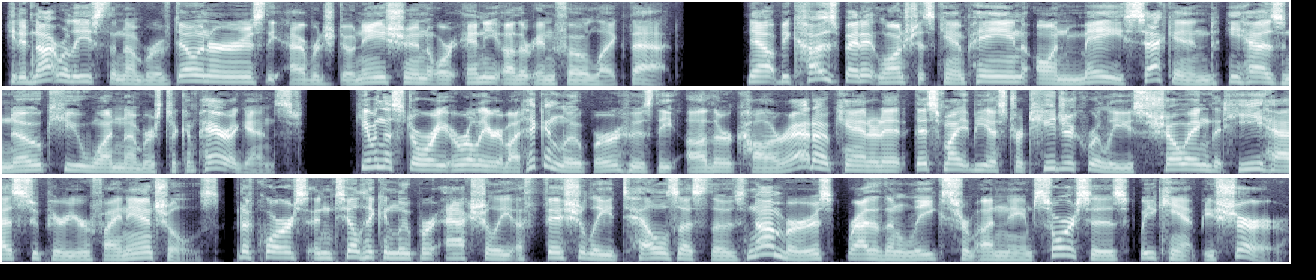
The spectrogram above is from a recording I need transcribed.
He did not release the number of donors, the average donation, or any other info like that. Now, because Bennet launched his campaign on May 2nd, he has no Q1 numbers to compare against. Given the story earlier about Hickenlooper, who's the other Colorado candidate, this might be a strategic release showing that he has superior financials. But of course, until Hickenlooper actually officially tells us those numbers, rather than leaks from unnamed sources, we can't be sure.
